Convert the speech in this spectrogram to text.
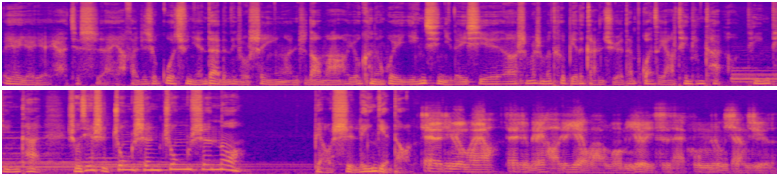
哎呀呀呀呀，就是哎呀，反正就过去年代的那种声音啊，你知道吗？有可能会引起你的一些呃什么什么特别的感觉。但不管怎样，听听看啊，听听看。首先是钟声，钟声哦，表示零点到了。亲爱的听众朋友，在这美好的夜晚，我们又一次在空中相聚了。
